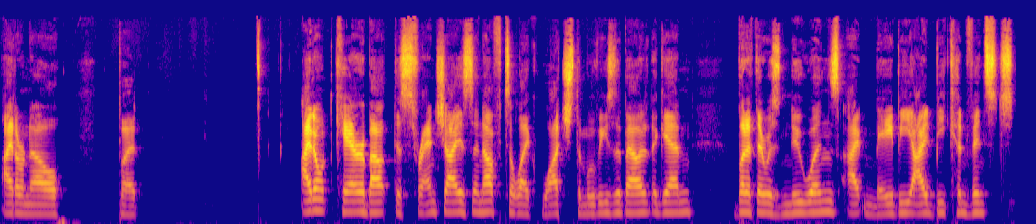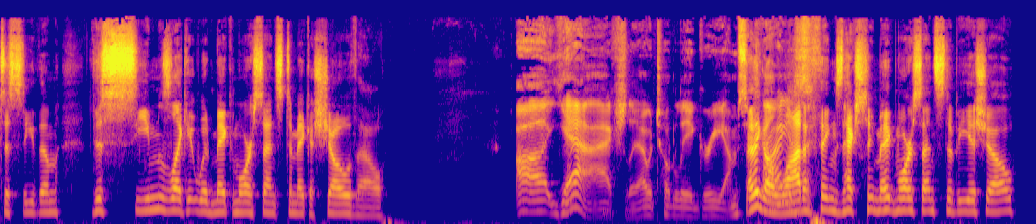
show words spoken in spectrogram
I don't know, but I don't care about this franchise enough to like watch the movies about it again. But if there was new ones, I maybe I'd be convinced to see them. This seems like it would make more sense to make a show, though. Uh, yeah, actually, I would totally agree. I'm I think a lot of things actually make more sense to be a show.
